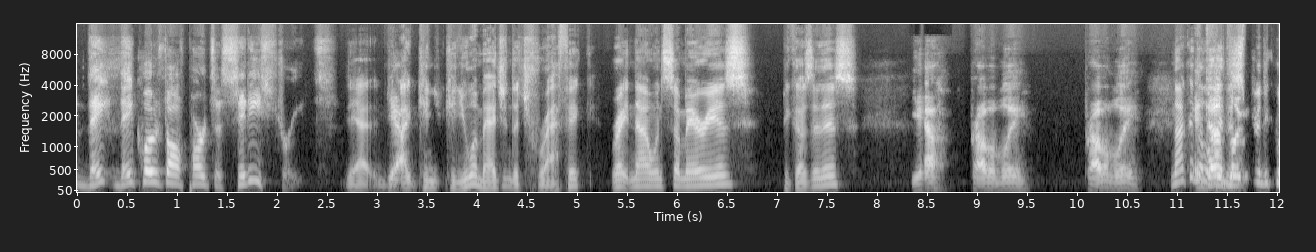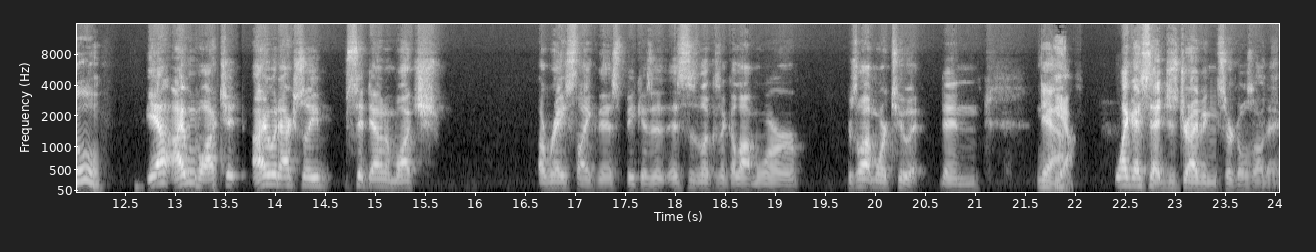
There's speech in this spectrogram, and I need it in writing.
they they closed off parts of city streets. yeah, Yeah. I, can can you imagine the traffic right now in some areas because of this? Yeah, probably, probably. Not gonna It lie, does this is pretty cool. Yeah, I would watch it. I would actually sit down and watch a race like this because it, this is, looks like a lot more. There's a lot more to it than, Yeah, Yeah. like I said, just driving in circles all day.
